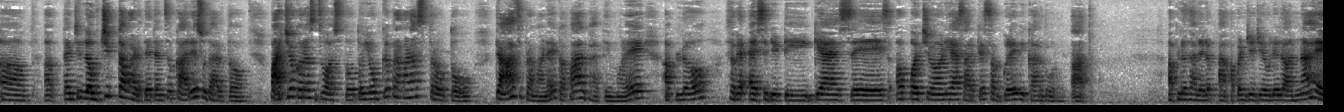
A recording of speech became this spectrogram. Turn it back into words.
त्यांची लवचिकता वाढते त्यांचं कार्य सुधारतं. पाचक रस जो असतो तो योग्य प्रमाणात स्त्रवतो त्याचप्रमाणे कपालभातीमुळे आपलं सगळे ॲसिडिटी गॅसेस अपचन यासारखे सगळे विकार दूर होतात आपलं झालेलं आपण जे जेवलेलं अन्न आहे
